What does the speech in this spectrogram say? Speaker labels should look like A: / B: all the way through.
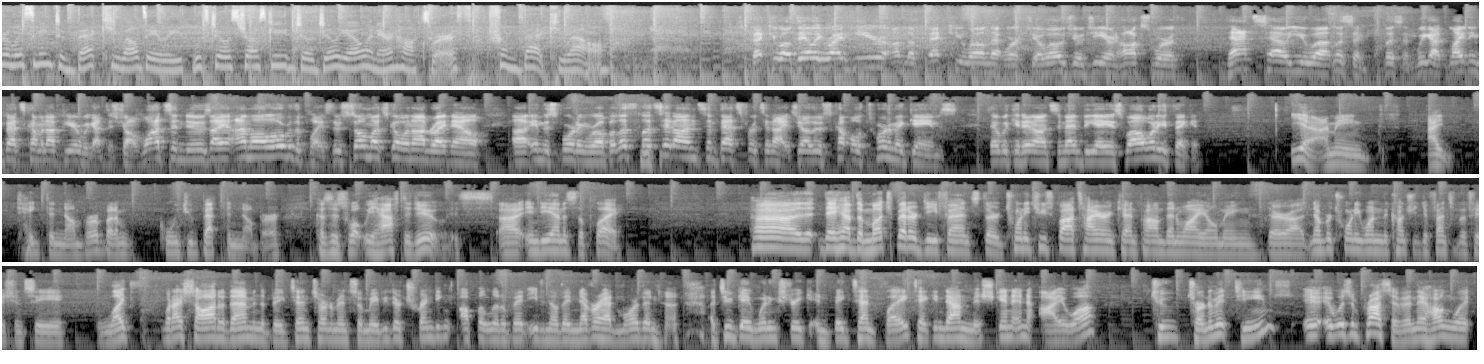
A: You're listening to BetQL Daily with Joe Ostrowski, Joe Gilio, and Aaron Hawksworth from BetQL.
B: BetQL Daily right here on the BetQL Network. Joe O, Joe G, Aaron Hawksworth. That's how you uh, listen. Listen, we got lightning bets coming up here. We got Deshaun Watson news. I, I'm all over the place. There's so much going on right now uh, in the sporting world. But let's let's hit on some bets for tonight. Joe, there's a couple of tournament games that we could hit on. Some NBA as well. What are you thinking?
C: Yeah, I mean, I take the number, but I'm going to bet the number because it's what we have to do. It's uh, Indiana's the play. Uh, they have the much better defense. They're 22 spots higher in KenPom than Wyoming. They're uh, number 21 in the country defensive efficiency. Like what I saw out of them in the Big Ten tournament, so maybe they're trending up a little bit, even though they never had more than a two-game winning streak in Big Ten play, taking down Michigan and Iowa, two tournament teams. It, it was impressive, and they hung with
